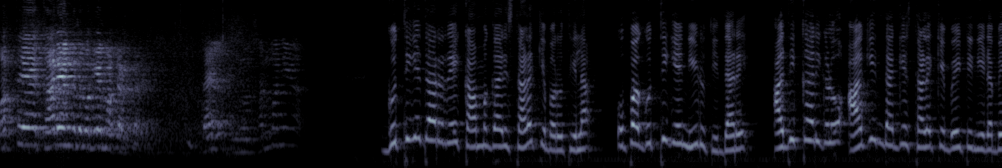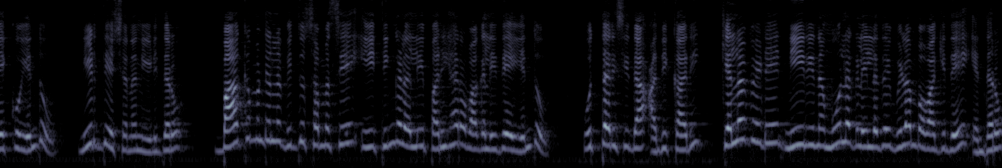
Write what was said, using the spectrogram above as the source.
ಮತ್ತೆ ಕಾರ್ಯಾಂಗದ ಬಗ್ಗೆ ಮಾತಾಡ್ತಾರೆ. ಗುತ್ತಿಗೆದಾರರೇ ಕಾಮಗಾರಿ ಸ್ಥಳಕ್ಕೆ ಬರುತ್ತಿಲ್ಲ. ಉಪ ಗುತ್ತಿಗೆ ನೀಡುತ್ತಿದ್ದಾರೆ. ಅಧಿಕಾರಿಗಳು ಆಗಿಂದಾಗೆ ಸ್ಥಳಕ್ಕೆ ಭೇಟಿ ನೀಡಬೇಕು ಎಂದು ನಿರ್ದೇಶನ ನೀಡಿದರು. ಭಾಗಮಂಡಲ ವಿದ್ಯುತ್ ಸಮಸ್ಯೆ ಈ ತಿಂಗಳಲ್ಲಿ ಪರಿಹಾರವಾಗಲಿದೆ ಎಂದು ಉತ್ತರಿಸಿದ ಅಧಿಕಾರಿ, ಕೆಲವೆಡೆ ನೀರಿನ ಮೂಲಗಳಿಲ್ಲದೆ ವಿಳಂಬವಾಗಿದೆ ಎಂದರು.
